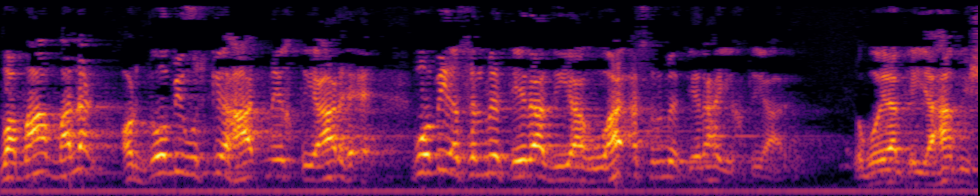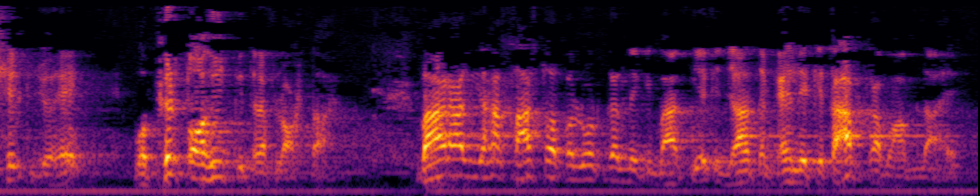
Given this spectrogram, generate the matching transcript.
وہ ماں ملک اور جو بھی اس کے ہاتھ میں اختیار ہے، وہ بھی اصل میں تیرا دیا ہوا ہے، اصل میں تیرا ہی اختیار ہے۔ تو گویا کہ یہاں بھی شرک جو ہے، وہ پھر توحید کی طرف لوٹتا ہے۔ بہرحال یہاں خاص طور پر نوٹ کرنے کی بات یہ کہ جہاں تک اہل کتاب کا معاملہ ہے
